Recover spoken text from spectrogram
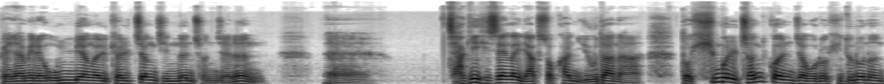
베냐민의 운명을 결정짓는 존재는 에, 자기 희생을 약속한 유다나 또 힘을 전권적으로 휘두르는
